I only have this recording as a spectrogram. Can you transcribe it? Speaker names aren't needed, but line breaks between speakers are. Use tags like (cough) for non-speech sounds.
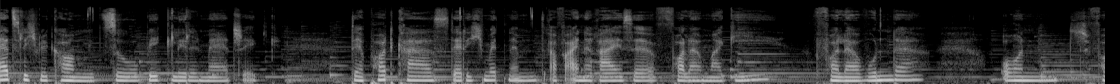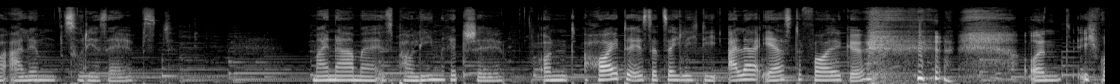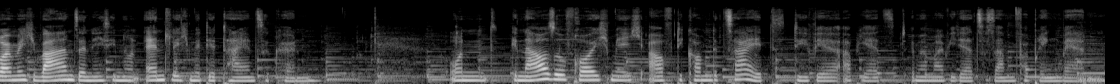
herzlich willkommen zu Big Little Magic, der Podcast, der dich mitnimmt auf eine Reise voller Magie, voller Wunder und vor allem zu dir selbst. Mein Name ist Pauline Ritschel und heute ist tatsächlich die allererste Folge (laughs) und ich freue mich wahnsinnig, sie nun endlich mit dir teilen zu können. Und genauso freue ich mich auf die kommende Zeit, die wir ab jetzt immer mal wieder zusammen verbringen werden.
